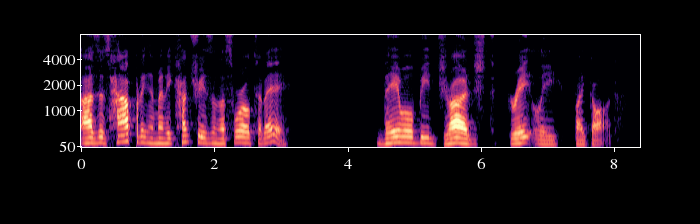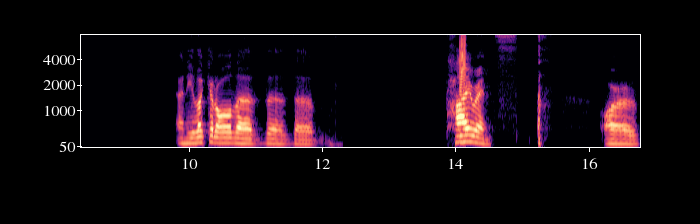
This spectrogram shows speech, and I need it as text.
as is happening in many countries in this world today, they will be judged greatly by God. And you look at all the the the tyrants or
